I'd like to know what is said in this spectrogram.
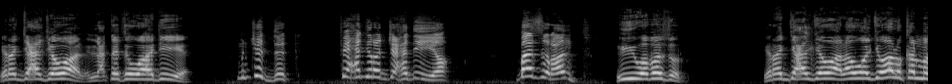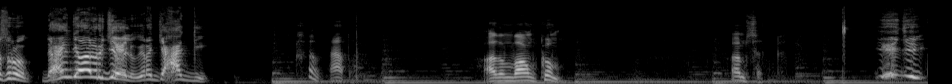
يرجع الجوال اللي أعطيته هو هدية. من جدك؟ في حد يرجع هدية؟ بزر أنت. إيوه بزر. يرجع الجوال. أول جواله كان مسروق. دحين جواله رجع له يرجع حقي. هذا نظامكم. أمسك. يجي.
